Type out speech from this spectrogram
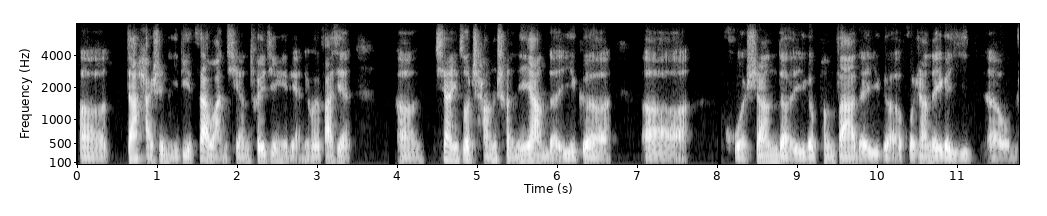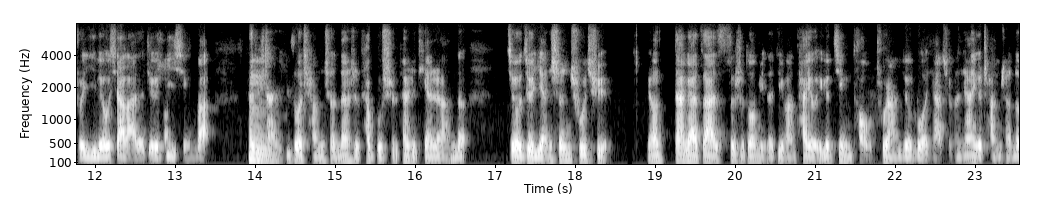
呃，当还是泥地，再往前推进一点，你会发现，呃，像一座长城一样的一个呃火山的一个喷发的一个火山的一个遗，呃，我们说遗留下来的这个地形吧。它就像一座长城，但是它不是，它是天然的，就就延伸出去，然后大概在四十多米的地方，它有一个尽头，突然就落下去，很像一个长城的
